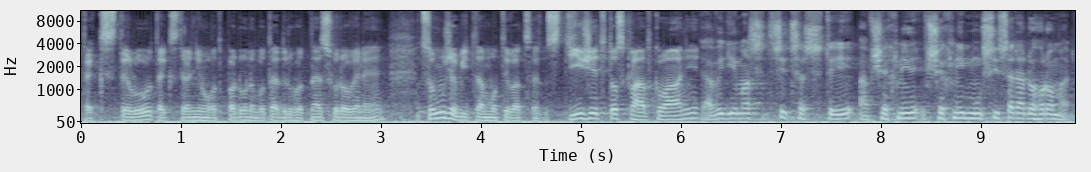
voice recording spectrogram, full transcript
textilu, textilního odpadu nebo té druhotné suroviny. Co může být ta motivace? Stížit to skládkování? Já vidím asi tři cesty a všechny, všechny musí se dát dohromady.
